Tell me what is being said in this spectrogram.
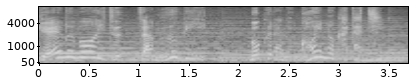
ゲームボーイズ・ザ・ムービー僕らの恋の形。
